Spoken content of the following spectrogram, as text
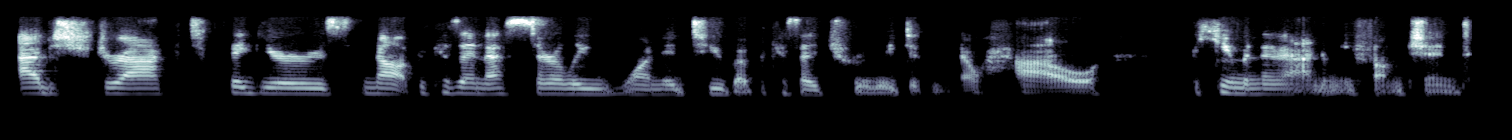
abstract figures, not because I necessarily wanted to, but because I truly didn't know how human anatomy functioned.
